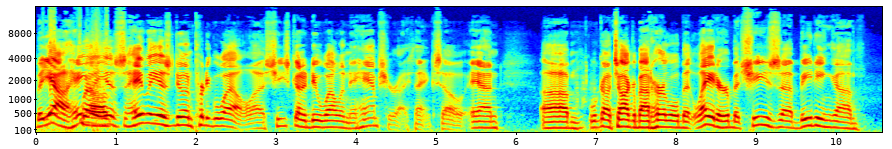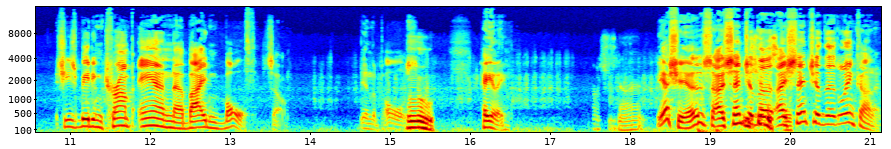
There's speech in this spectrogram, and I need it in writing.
But yeah, Haley Well- is Haley is doing pretty well. Uh, she's going to do well in New Hampshire, I think. So, and um, we're going to talk about her a little bit later. But she's uh, beating um she's beating Trump and uh, Biden both. So, in the polls, Ooh. Haley. No, she's not. Yeah, she is. I sent You you the I sent you the link on it.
